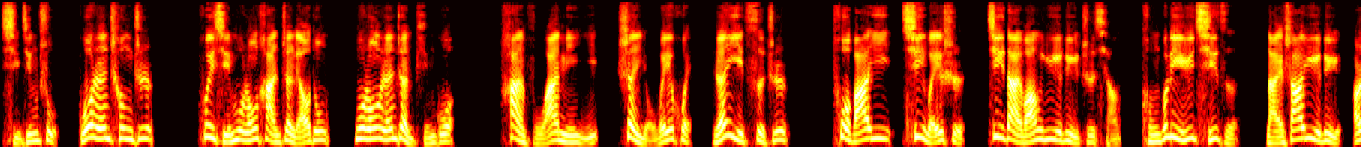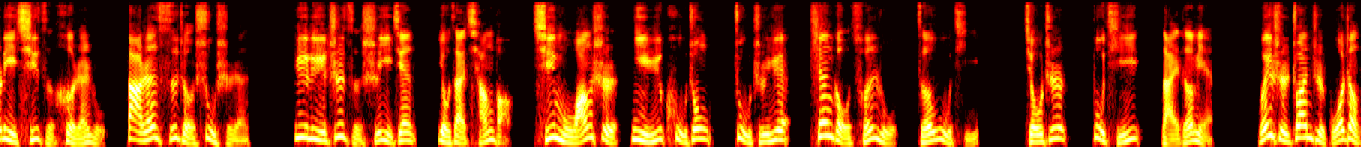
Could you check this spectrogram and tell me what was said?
喜经术，国人称之。会喜慕容汉镇辽东，慕容人镇平郭。汉府安民仪，甚有威惠，人以赐之。拓跋一妻为氏，继代王玉律之强。恐不利于其子，乃杀玉律而立其子贺仁辱。大人死者数十人。玉律之子十亿间，又在襁褓。其母王氏匿于库中，著之曰：“天狗存辱，则勿提。”久之，不提，乃得免。为是专治国政，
